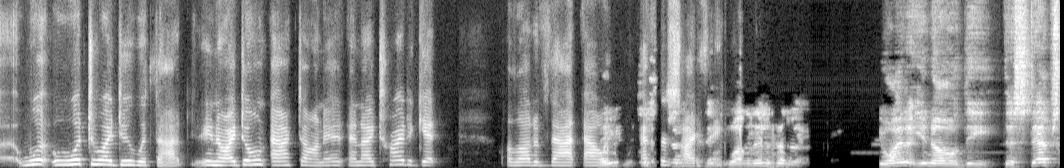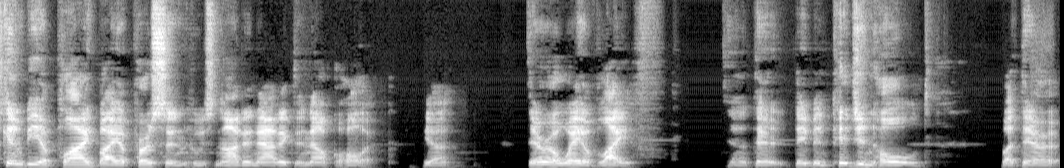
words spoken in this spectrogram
uh, what what do I do with that? You know, I don't act on it and I try to get a lot of that out well, exercising. Well, there's a you want to, you know, the the steps can be applied by a person who's not an addict and alcoholic. Yeah. They're a way of life. Yeah, they're they've been pigeonholed, but they're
